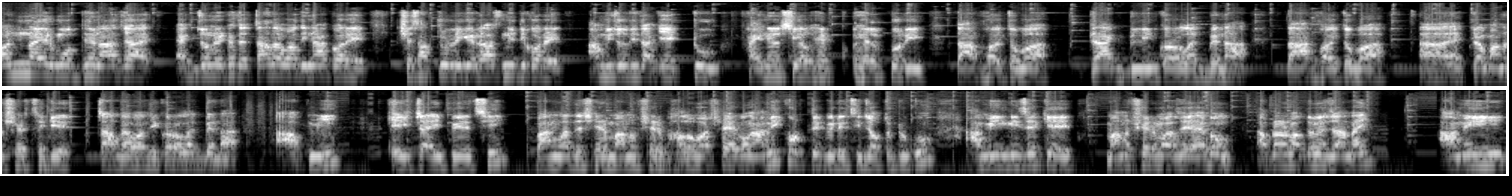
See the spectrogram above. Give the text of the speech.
অন্যায়ের মধ্যে না যায়, একজনের কাছে চাঁদাবাদি না করে, সে ছাত্রলীগের রাজনীতি করে, আমি যদি তাকে একটু ফাইন্যান্সিয়াল হেল্প করি, তার হয়তোবা ড্রাগ ডিলিং করা লাগবে না, তার হয়তোবা একটা মানুষের থেকে চাঁদাবাজি করা লাগবে না। আমি এইটাই পেয়েছি, বাংলাদেশের মানুষের ভালোবাসা এবং আমি করতে পেরেছি যতটুকু। আমি নিজেকে মানুষের মাঝে এবং আপনার মাধ্যমে জানাই, আমি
